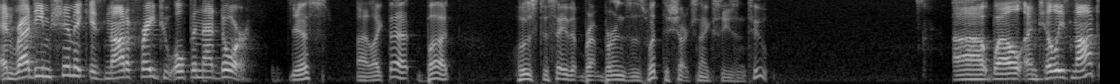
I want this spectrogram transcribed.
And Radim Simek is not afraid to open that door. yes, I like that. But who's to say that Brent Burns is with the Sharks next season too? Uh, well, until he's not,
